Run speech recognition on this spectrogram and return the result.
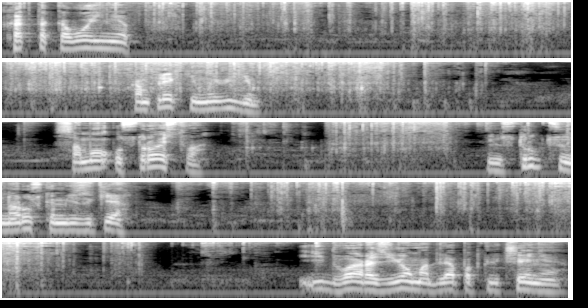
как таковой нет. В комплекте мы видим само устройство инструкцию на русском языке. И два разъема для подключения.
